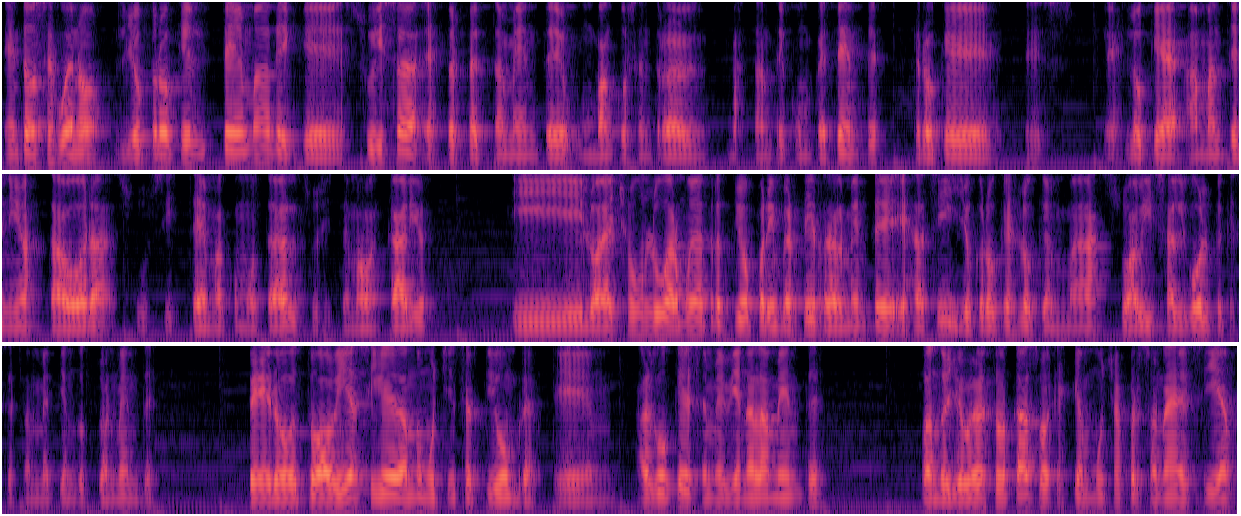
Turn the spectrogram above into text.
Entonces, bueno, yo creo que el tema de que Suiza es perfectamente un banco central bastante competente, creo que es es lo que ha mantenido hasta ahora su sistema como tal, su sistema bancario, y lo ha hecho un lugar muy atractivo para invertir. Realmente es así. Yo creo que es lo que más suaviza el golpe que se están metiendo actualmente. Pero todavía sigue dando mucha incertidumbre. Em, algo que se me viene a la mente cuando yo veo estos casos es que muchas personas decían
